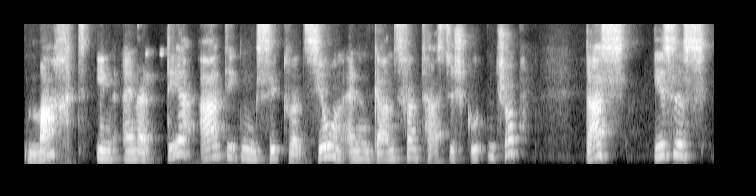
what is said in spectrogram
macht in einer derartigen Situation einen ganz fantastisch guten Job. Das ist es,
